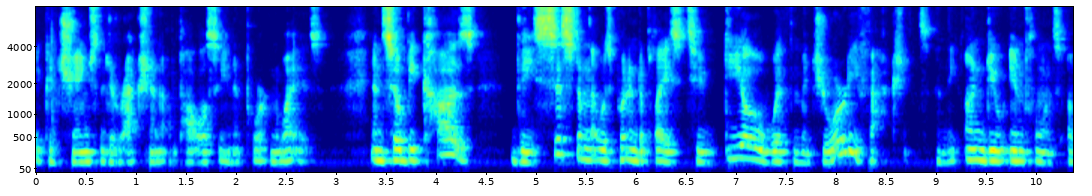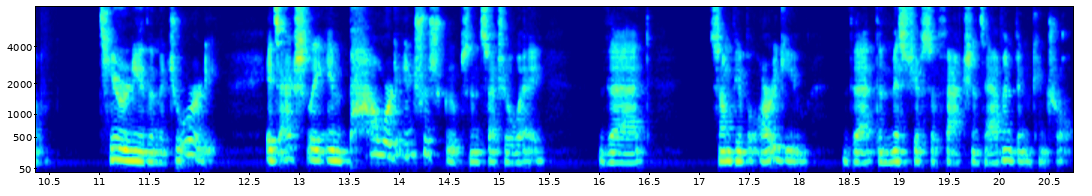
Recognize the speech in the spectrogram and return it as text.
it could change the direction of policy in important ways. And so, because the system that was put into place to deal with majority factions and the undue influence of tyranny of the majority. It's actually empowered interest groups in such a way that some people argue that the mischiefs of factions haven't been controlled,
